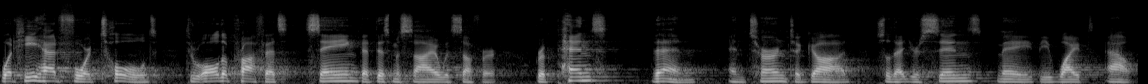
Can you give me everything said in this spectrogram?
what he had foretold through all the prophets, saying that this Messiah would suffer. Repent then and turn to God so that your sins may be wiped out.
